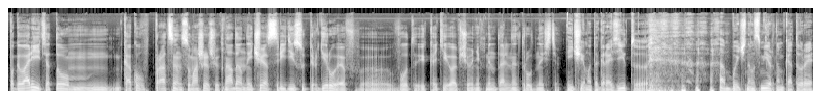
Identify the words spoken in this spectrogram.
поговорить о том, каков процент сумасшедших на данный час среди супергероев, э, вот, и какие вообще у них ментальные трудности. И чем это грозит э, обычным смертным, которые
